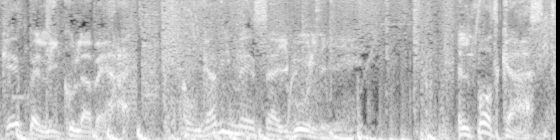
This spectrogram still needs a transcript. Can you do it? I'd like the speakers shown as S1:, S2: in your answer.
S1: ¿Qué película ver? Con Gaby Mesa y Bully. El podcast.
